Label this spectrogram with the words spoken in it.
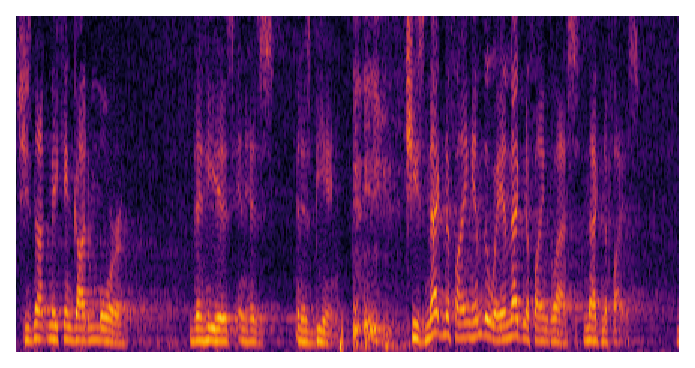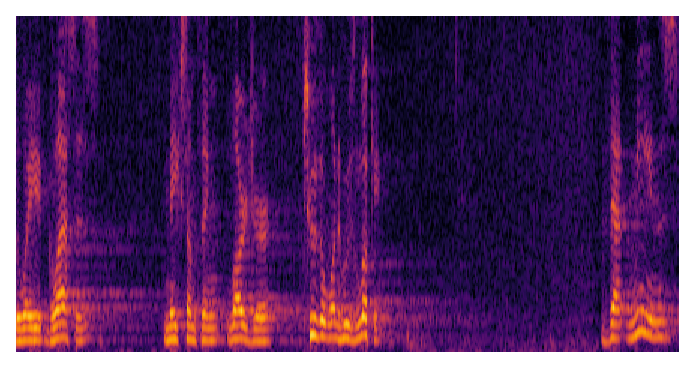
She's not making God more than he is in his, in his being. She's magnifying him the way a magnifying glass magnifies, the way glasses make something larger to the one who's looking that means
